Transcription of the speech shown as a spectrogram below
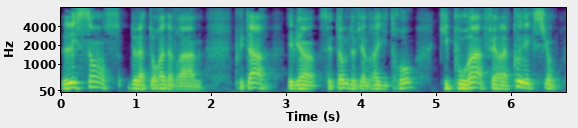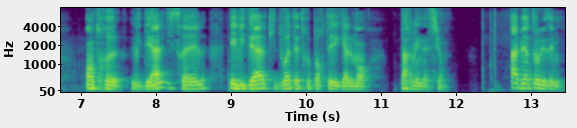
l'essence de la Torah d'Abraham. Plus tard, eh bien, cet homme deviendra Yitro qui pourra faire la connexion entre l'idéal d'Israël et l'idéal qui doit être porté également par les nations. À bientôt les amis.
